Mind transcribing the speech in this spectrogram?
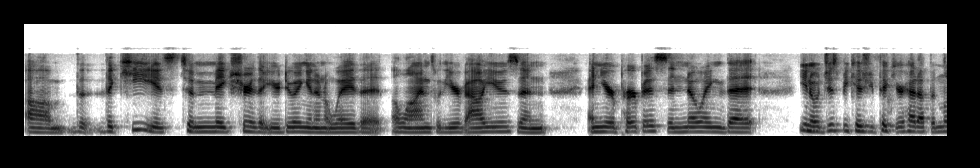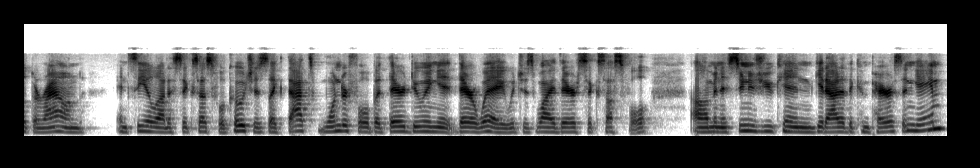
um, the the key is to make sure that you're doing it in a way that aligns with your values and and your purpose and knowing that you know just because you pick your head up and look around and see a lot of successful coaches like that's wonderful but they're doing it their way which is why they're successful. Um, and as soon as you can get out of the comparison game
